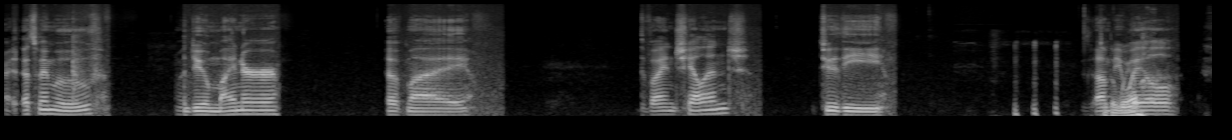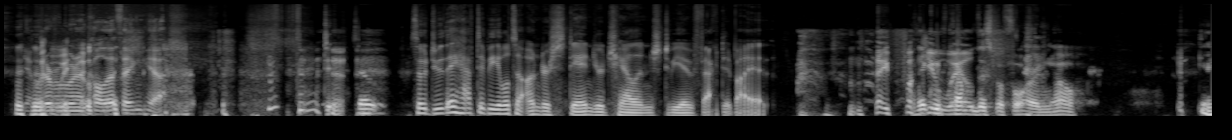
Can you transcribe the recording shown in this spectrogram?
All right, that's my move. I'm gonna do a minor of my divine challenge to the zombie whale. whale. Yeah, whatever we want to call that thing. Yeah. Do- so, so do they have to be able to understand your challenge to be affected by it? hey, I think you, we've whale. covered this before, and no. I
